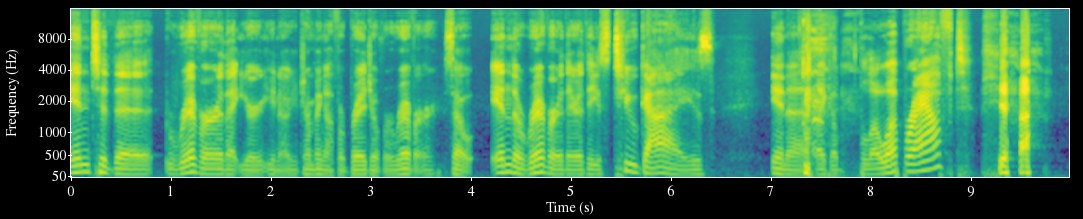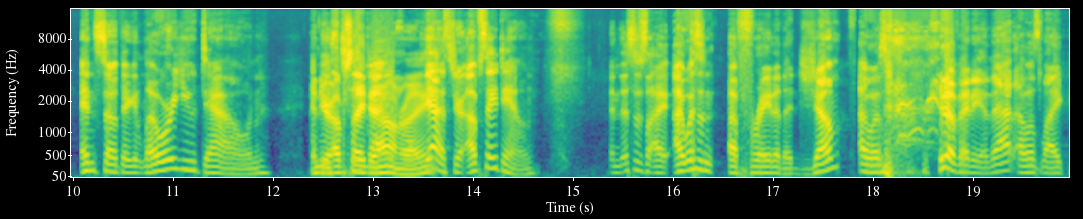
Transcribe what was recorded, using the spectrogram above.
into the river that you're, you know, you're jumping off a bridge over a river. So in the river, there are these two guys in a like a blow up raft. yeah." And so they lower you down. And you're upside guys- down, right? Yes, you're upside down. And this is I I wasn't afraid of the jump. I wasn't afraid of any of that. I was like,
